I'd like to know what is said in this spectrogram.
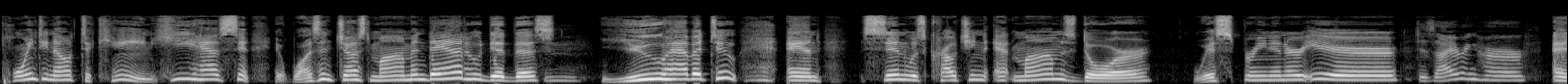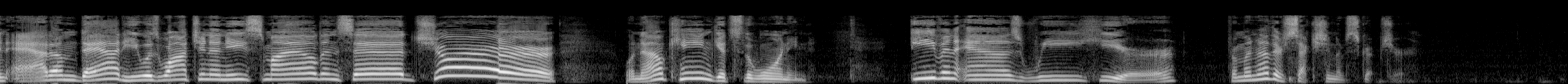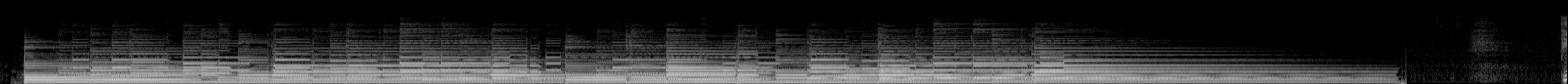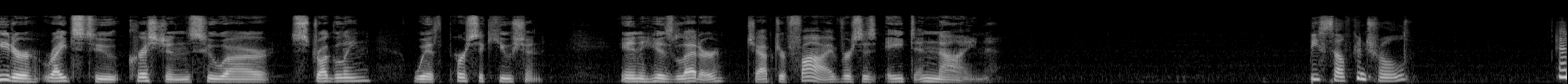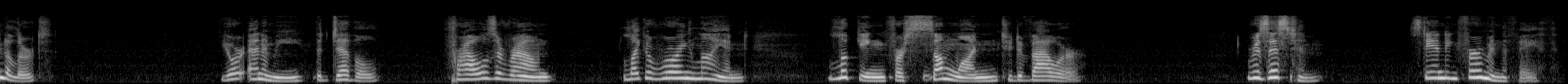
pointing out to Cain, he has sin. It wasn't just mom and dad who did this, mm. You have it too. And sin was crouching at mom's door whispering in her ear, desiring her. And Adam, Dad, he was watching and he smiled and said, Sure. Well, now Cain gets the warning. Even as we hear from another section of Scripture. Peter writes to Christians who are struggling with persecution in his letter, chapter 5, verses 8 and 9. Be self controlled and alert. Your enemy, the devil, prowls around like a roaring lion, looking for someone to devour. Resist him standing firm in the faith.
